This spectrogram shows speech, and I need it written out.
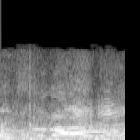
Go, Snyder!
